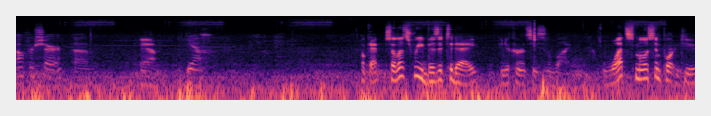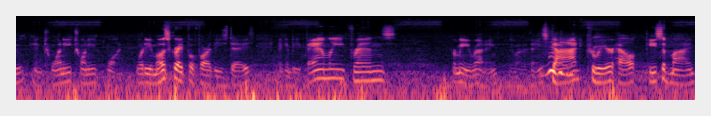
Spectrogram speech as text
Oh, for sure. Um, yeah. Yeah. Okay, so let's revisit today in your current season of life. What's most important to you in 2021? What are you most grateful for these days? It can be family, friends. For me, running is one of the things. God, career, health, peace of mind.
